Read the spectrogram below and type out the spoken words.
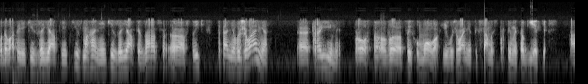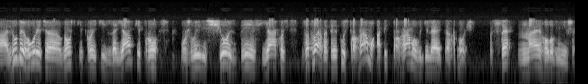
подавати якісь заявки. Які змагання, які заявки зараз е, стоїть питання виживання. Е, країни просто в цих умовах і виживання тих самих спортивних об'єктів. А люди говорять е, знову ж таки про якісь заявки, про можливість щось десь якось затвердити якусь програму, а під програму виділяються гроші. Ось це найголовніше.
